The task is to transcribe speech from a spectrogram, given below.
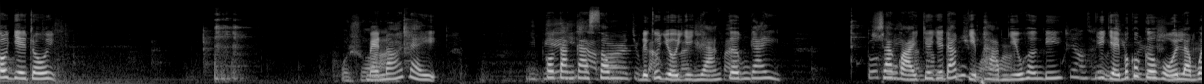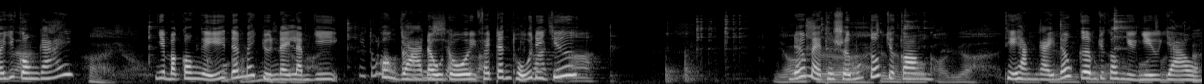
con về rồi. Mẹ nói này Con tăng ca xong Đừng có vội về nhà ăn cơm ngay. Sang ngoài chơi với đám dịp hàm nhiều hơn đi. Như vậy mới có cơ hội làm quen với con gái. Nhưng mà con nghĩ đến mấy chuyện này làm gì? Con già đầu rồi Phải tranh thủ đi chứ. Nếu mẹ thực sự muốn tốt cho con Thì hàng ngày nấu cơm cho con nhiều nhiều vào.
